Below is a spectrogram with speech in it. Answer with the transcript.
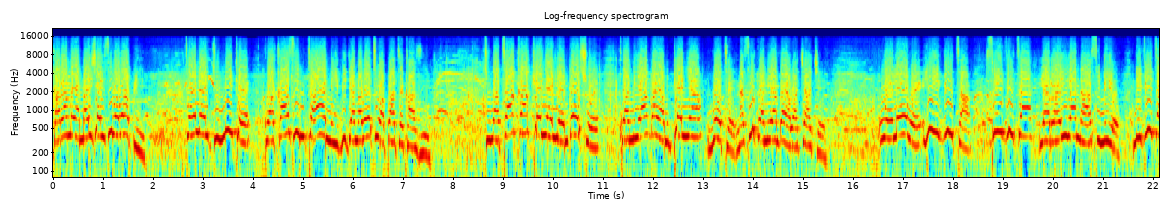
gharama ya maisha isiwe wapi? Tena, itumike kwa kazi mtaani, vijana wetu wapate kazi. Tunataka Kenya iendeshwe kwa niaba ya Mkenya wote na si kwa niaba ya wachache. Uelewe hii vita si vita ya Raila na Azimio, ni vita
